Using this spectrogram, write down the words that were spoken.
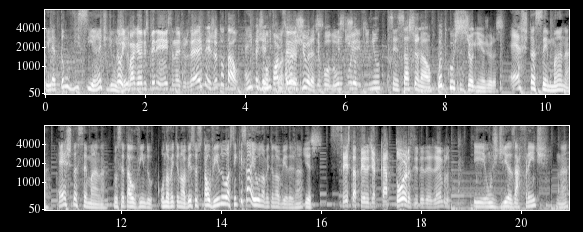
ele é tão viciante de um Não, e jeito. que vai ganhando experiência, né, Juros? É RPG total. É RPG muito Conforme você- Agora, Juras, evolui esse e- joguinho sensacional. Quanto custa esse joguinho, Juras? Esta semana, esta semana, você tá ouvindo o 99 Vidas, você tá ouvindo assim que saiu o 99 Vidas, né? Isso. Sexta-feira, dia 14 de dezembro. E uns dias à frente, né?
